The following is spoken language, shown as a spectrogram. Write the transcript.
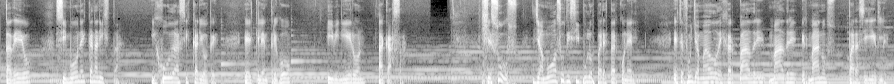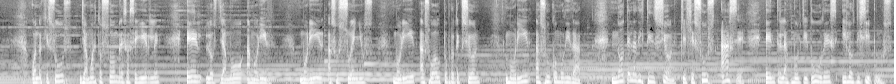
Tadeo, Simón el cananista, y Judas Iscariote, el que le entregó, y vinieron a casa. Jesús llamó a sus discípulos para estar con él. Este fue un llamado a dejar padre, madre, hermanos para seguirle. Cuando Jesús llamó a estos hombres a seguirle, Él los llamó a morir, morir a sus sueños, morir a su autoprotección, morir a su comodidad. Note la distinción que Jesús hace entre las multitudes y los discípulos.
